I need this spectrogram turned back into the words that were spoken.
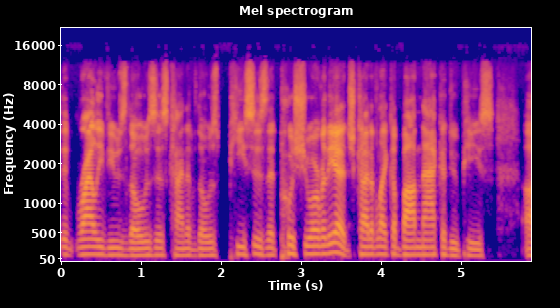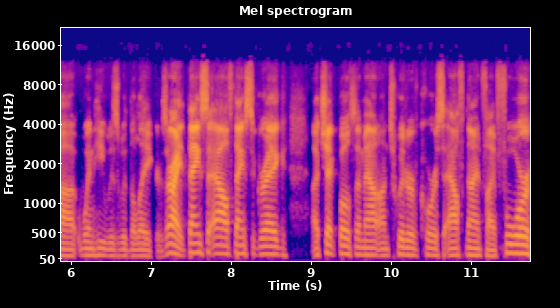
that Riley views those as kind of those pieces that push you over the edge, kind of like a Bob McAdoo piece uh, when he was with the Lakers. All right. Thanks to Alf. Thanks to Greg. Uh, check both of them out on Twitter, of course, Alf954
